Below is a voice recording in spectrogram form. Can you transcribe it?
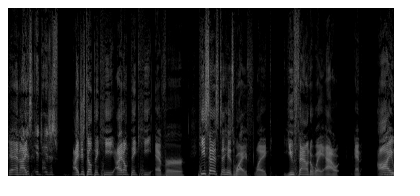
yeah, and I, I, guess it, it just I just don't think he. I don't think he ever. He says to his wife, like, "You found a way out, and I, Hmm.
